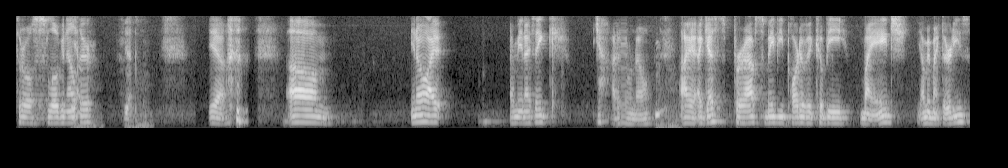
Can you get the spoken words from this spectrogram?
Throw a slogan out yeah. there. Yes. Yeah. um you know, I I mean, I think yeah, I don't know. I, I guess perhaps maybe part of it could be my age. I'm in my 30s.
